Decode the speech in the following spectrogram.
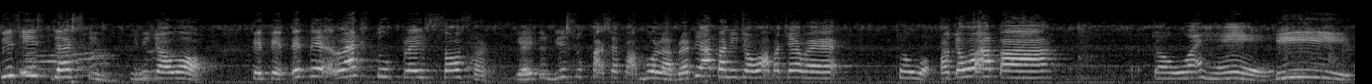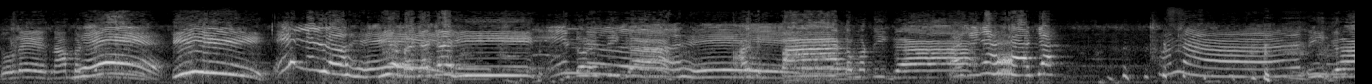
This is Justin. Ini cowok. Tete Tete likes to play soccer. Yaitu dia suka sepak bola. Berarti apa nih cowok apa cewek? Cowok Kalau cowok apa? cowok he Hi, tulis number He. Hi. ini loh he Iya bacanya hi. Ditulis tiga. he Ayo cepat nomor tiga. Maksudnya he aja mana Tiga.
